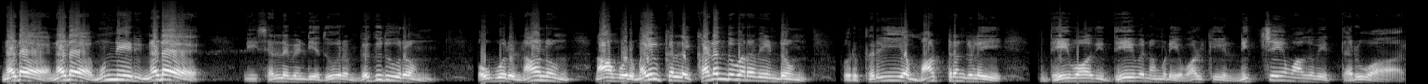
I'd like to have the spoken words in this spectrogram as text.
நட நட முன்னேறி நட. நீ செல்ல வேண்டிய தூரம் வெகு தூரம். ஒவ்வொரு நாளும் நாம் ஒரு மைல்கல்லை கடந்து வர வேண்டும். ஒரு பெரிய மாற்றங்களை தேவாதி தேவன் நம்முடைய வாழ்க்கையில் நிச்சயமாகவே தருவார்.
